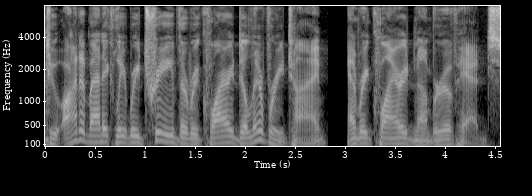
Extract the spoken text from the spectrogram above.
to automatically retrieve the required delivery time and required number of heads.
